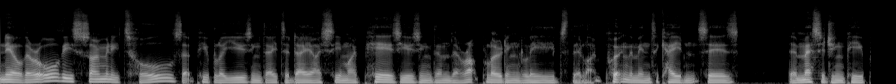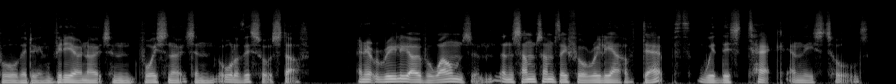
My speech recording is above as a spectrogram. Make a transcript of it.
Neil, there are all these so many tools that people are using day to day. I see my peers using them. They're uploading leads. They're like putting them into cadences. They're messaging people. They're doing video notes and voice notes and all of this sort of stuff. And it really overwhelms them. And sometimes they feel really out of depth with this tech and these tools.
